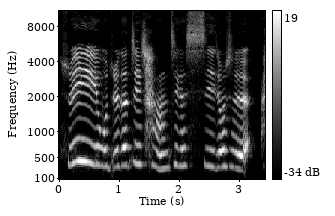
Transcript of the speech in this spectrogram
所以我觉得这场这个戏就是，唉。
